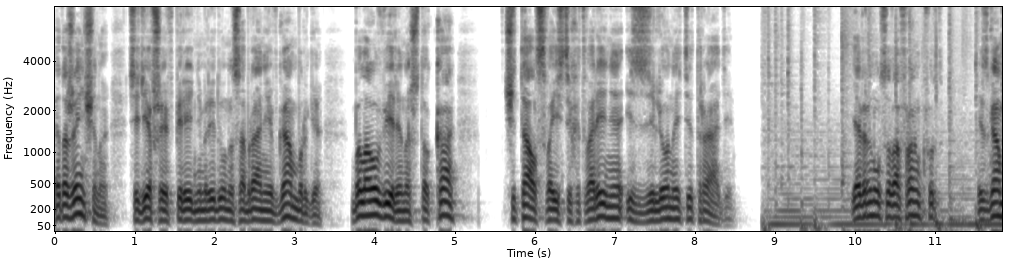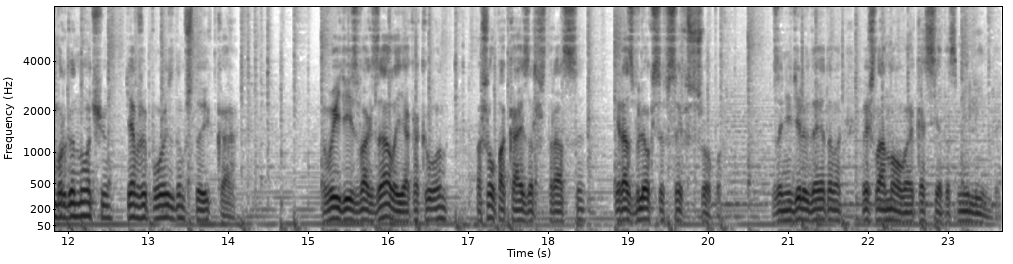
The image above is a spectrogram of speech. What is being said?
Эта женщина, сидевшая в переднем ряду на собрании в Гамбурге, была уверена, что К. читал свои стихотворения из зеленой тетради. Я вернулся во Франкфурт из Гамбурга ночью, тем же поездом, что и К. Выйдя из вокзала, я, как и он, пошел по Кайзерштрассе и развлекся в секс-шопах. За неделю до этого пришла новая кассета с Мелиндой.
